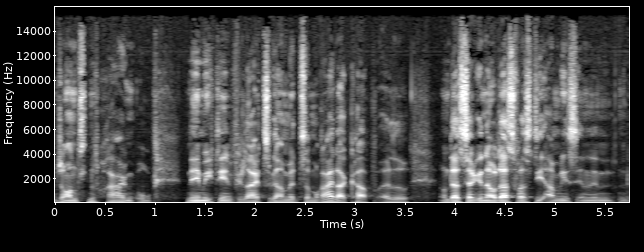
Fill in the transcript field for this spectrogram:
Johnson fragen, oh, nehme ich den vielleicht sogar mit zum Ryder Cup? Also, und das ist ja genau das, was die Amis in den,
